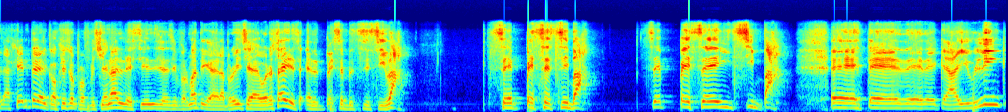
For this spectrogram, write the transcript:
la gente del Congreso Profesional de Ciencias Informáticas de la provincia de Buenos Aires, el PCCIBA CPCIBA. CPCIBA. Este, de, que hay un link,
